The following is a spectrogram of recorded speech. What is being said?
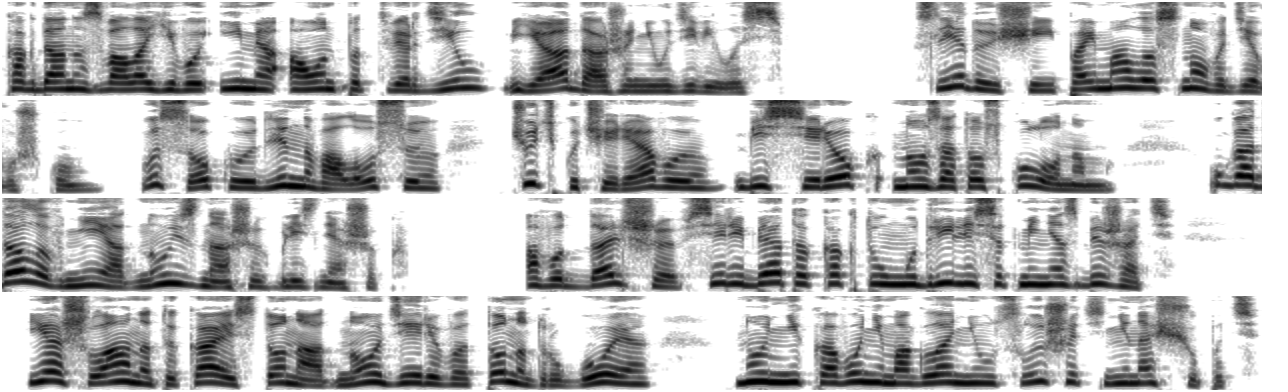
Когда назвала его имя, а он подтвердил, я даже не удивилась. Следующей поймала снова девушку. Высокую, длинноволосую, чуть кучерявую, без серег, но зато с кулоном. Угадала в ней одну из наших близняшек. А вот дальше все ребята как-то умудрились от меня сбежать. Я шла, натыкаясь то на одно дерево, то на другое, но никого не могла ни услышать, ни нащупать.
